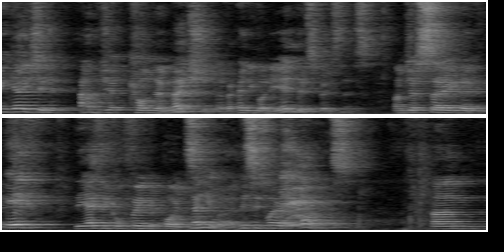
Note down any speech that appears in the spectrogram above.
engaged in abject condemnation of anybody in this business. I'm just saying that if the ethical finger points anywhere, this is where it points. Um,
